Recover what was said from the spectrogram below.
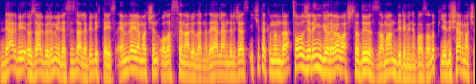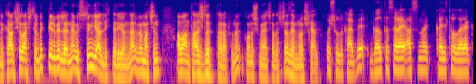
derbi özel bölümüyle sizlerle birlikteyiz. Emre ile maçın olası senaryolarını değerlendireceğiz. İki takımın da Solskjaer'in göreve başladığı zaman dilimini baz alıp 7'şer maçını karşılaştırdık. Birbirlerine üstün geldikleri yönler ve maçın avantajlı tarafını konuşmaya çalışacağız. Emre hoş geldin. Hoş bulduk abi. Galatasaray aslında kalite olarak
